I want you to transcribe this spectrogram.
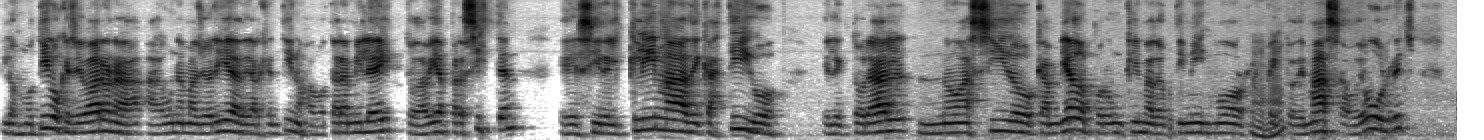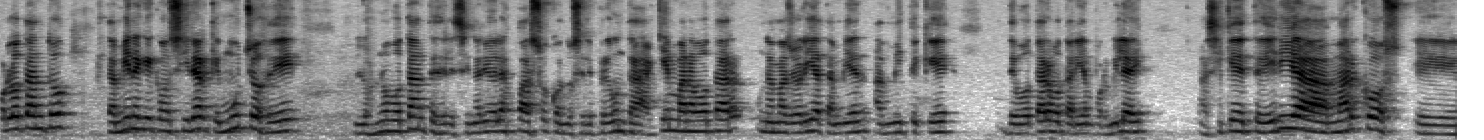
los motivos que llevaron a, a una mayoría de argentinos a votar a Milei todavía persisten, es decir, el clima de castigo electoral no ha sido cambiado por un clima de optimismo respecto de Massa o de Bullrich. Por lo tanto, también hay que considerar que muchos de los no votantes del escenario de las PASO, cuando se les pregunta a quién van a votar, una mayoría también admite que de votar votarían por mi ley. Así que te diría, Marcos, eh,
